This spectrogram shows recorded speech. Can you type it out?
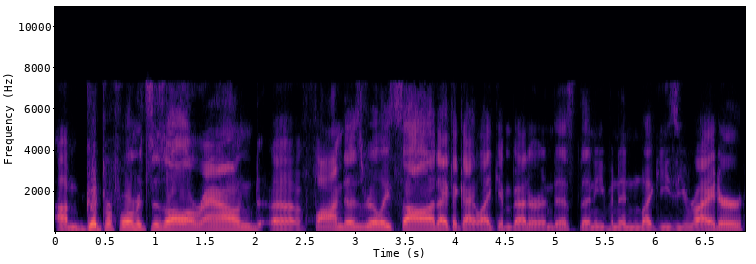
Um, good performances all around. Uh, fonda's really solid. I think i like him better in this than even in like easy rider.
